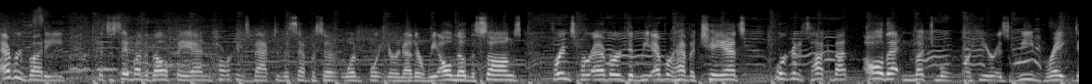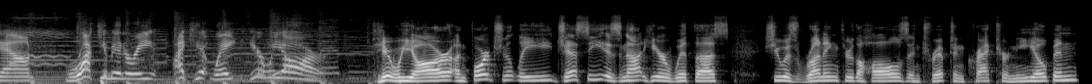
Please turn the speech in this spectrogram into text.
everybody that's a Saved by the Bell fan harkens back to this episode at one point or another. We all know the songs Friends Forever, Did We Ever Have a Chance? We're going to talk about all that and much more here as we break down Rockumentary. I can't wait. Here we are. Here we are. Unfortunately, Jessie is not here with us. She was running through the halls and tripped and cracked her knee open.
